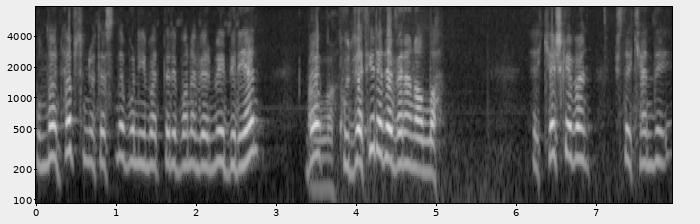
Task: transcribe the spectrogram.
Bunların hepsinin ötesinde bu nimetleri bana vermeyi dileyen ve Allah. kudretiyle de veren Allah. E, keşke ben işte kendi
